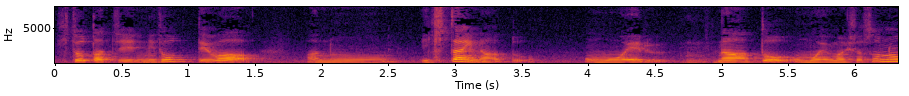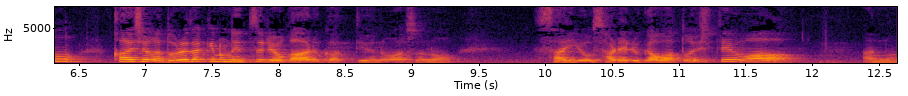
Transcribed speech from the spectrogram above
人たちにとってはあの行きたいなと思えるなと思いました。その会社がどれだけの熱量があるかっていうのはその採用される側としてはあの、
